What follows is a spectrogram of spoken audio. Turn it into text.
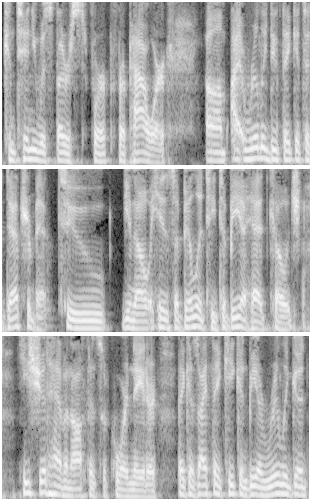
continuous thirst for, for power. Um, I really do think it's a detriment to you know his ability to be a head coach. He should have an offensive coordinator because I think he can be a really good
